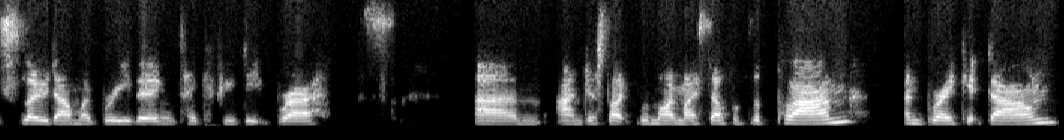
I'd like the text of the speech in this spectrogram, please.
slow down my breathing, take a few deep breaths, um, and just like remind myself of the plan and break it down.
